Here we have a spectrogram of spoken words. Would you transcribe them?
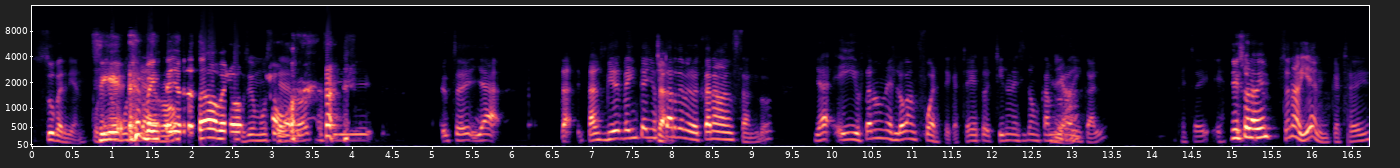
Súper bien. Sigue 20 años tratado, pero. música de rock así. Ya, están 20 años tarde, pero están avanzando. ¿ya? Y usaron un eslogan fuerte, ¿cachai? Esto de Chile necesita un cambio radical. ¿cachai? ¿Sí suena bien? Suena bien, ¿cachai?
